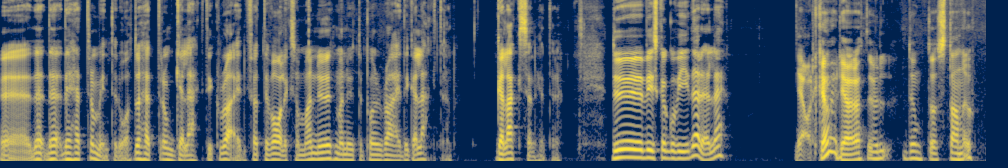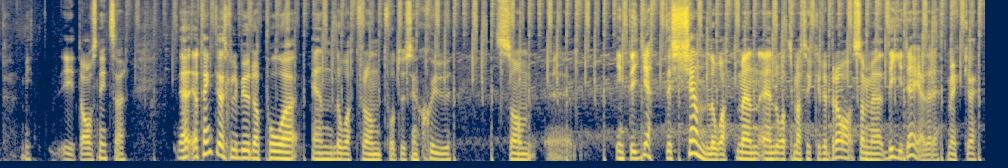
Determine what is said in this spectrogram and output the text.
Eh, det, det, det hette de inte då. Då hette de Galactic Ride. För att det var liksom, man, nu är man ute på en ride i galakten. Galaxen heter det. Du, vi ska gå vidare eller? Ja, det kan vi väl göra. Det är väl dumt att stanna upp mitt i ett avsnitt så här. Jag, jag tänkte jag skulle bjuda på en låt från 2007 som eh, inte jättekänd låt, men en låt som jag tycker är bra, som jag DJade rätt mycket.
